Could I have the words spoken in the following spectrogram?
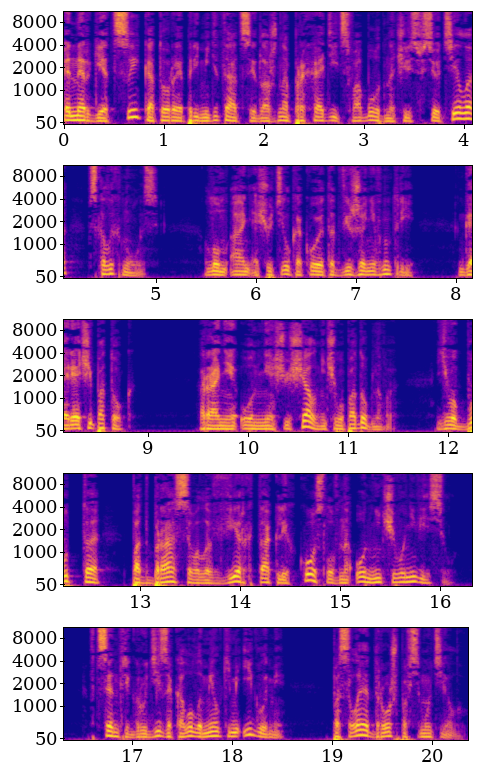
Энергия Ци, которая при медитации должна проходить свободно через все тело, всколыхнулась. Лун Ань ощутил какое-то движение внутри. Горячий поток. Ранее он не ощущал ничего подобного. Его будто подбрасывало вверх так легко, словно он ничего не весил. В центре груди закололо мелкими иглами, посылая дрожь по всему телу.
